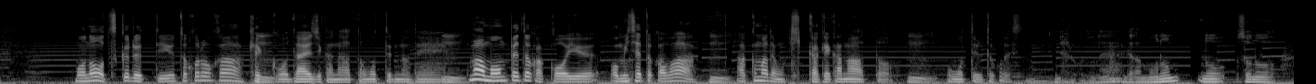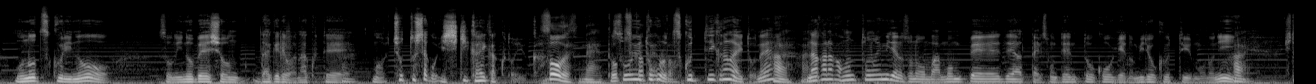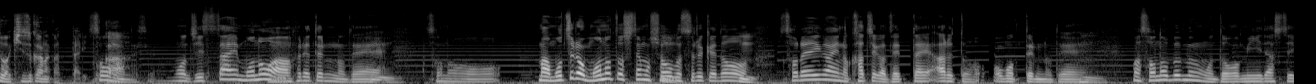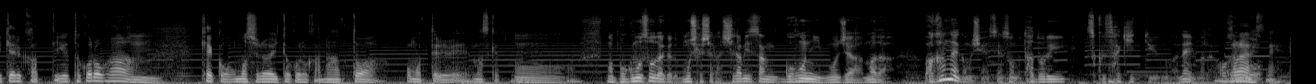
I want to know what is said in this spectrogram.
ものを作るっていうところが結構大事かなと思ってるので、ん。まあモンペとかこういうお店とかはうん。あくまでもきっかけかなとうん。思ってるところですね。なるほどね、はい。だから物のそのもの作りのそのイノベーションだけではなくて、はい。もうちょっとしたこう意識改革というかそうですね。そういうところを作っていかないとね、はいはい。なかなか本当の意味でのそのまあモンペであったりその伝統工芸の魅力っていうものにはい、人は気づかなかったりとか、そうなんですよ。もう実際物は溢れてるので、うん。そのまあもちろん物としても勝負するけど、うん。それ以外の価値が絶対あると思ってるので、うん。まあその部分をどう見出していけるかっていうところが、うん。結構面白いところかなとは思ってますけどね。うんまあ、僕もそうだけどもしかしたら白水さんご本人もじゃあまだ分かんないかもしれないですね。そのたどり着く先っていうのがねまだわからないですね。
